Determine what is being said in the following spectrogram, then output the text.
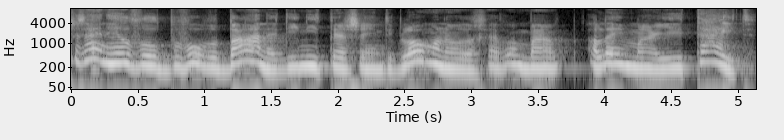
er zijn heel veel bijvoorbeeld banen die niet per se een diploma nodig hebben, maar alleen maar je tijd.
